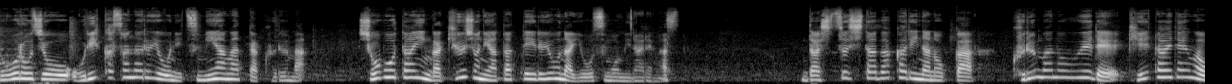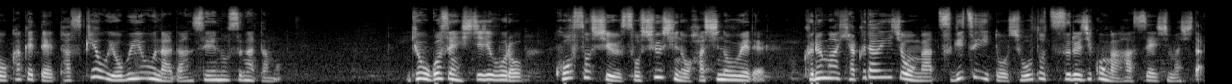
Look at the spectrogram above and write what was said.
道路上折り重なるように積み上がった車。消防隊員が救助に当たっているような様子も見られます。脱出したばかりなのか、車の上で携帯電話をかけて助けを呼ぶような男性の姿も。今日午前7時ごろ、江蘇州蘇州市の橋の上で、車100台以上が次々と衝突する事故が発生しました。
